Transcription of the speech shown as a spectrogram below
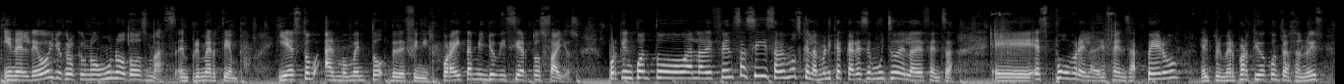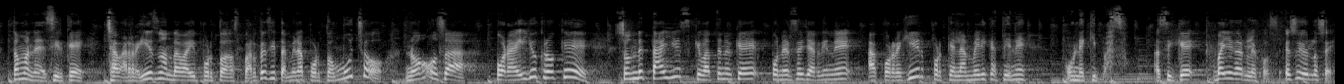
Y en el de hoy yo creo que uno, uno o dos más en primer tiempo. Y esto al momento de definir. Por ahí también yo vi ciertos fallos. Porque en cuanto a la defensa, sí, sabemos que la América carece mucho de la defensa. Eh, es pobre la defensa. Pero el primer partido contra San Luis, toman a decir que Chavarreyes no andaba ahí por todas partes y también aportó mucho, ¿no? O sea, por ahí yo creo que son detalles que va a tener que ponerse Jardine a corregir porque la América tiene un equipazo. Así que va a llegar lejos. Eso yo lo sé.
